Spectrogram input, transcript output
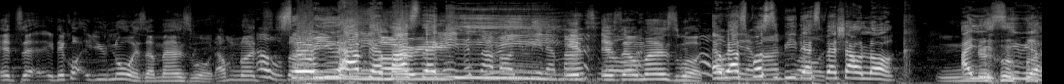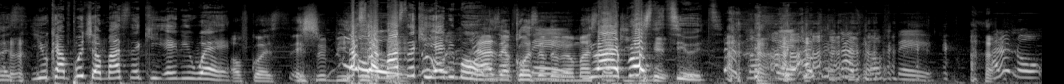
it's a, they call you know it's a man's world. I'm not. Oh. So sorry, you have the sorry. master It's not about being a key. man's It's, it's a world. man's world. It's And we are supposed to be the world. special lock. Are you No. serious? You can put your master key anywhere. Of course, it should be. That's Oh. not master key anymore. That's the concept fair. of a master you are a key. prostitute. That's not fair. Actually, that's not fair. I don't know.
